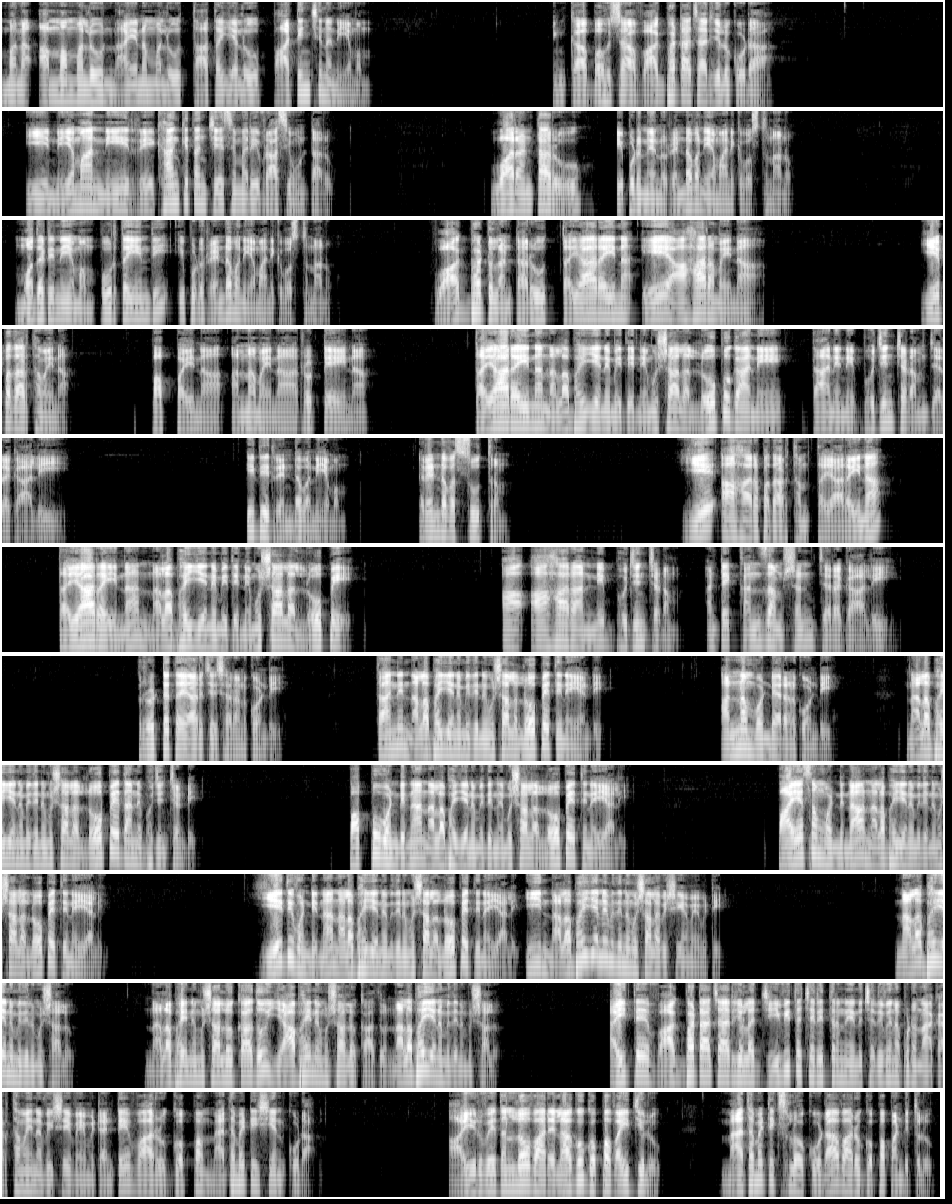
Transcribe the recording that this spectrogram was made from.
మన అమ్మమ్మలు నాయనమ్మలు తాతయ్యలు పాటించిన నియమం. ఇంకా బహుశా వాగ్భటాచార్యులు కూడా ఈ నియమాన్ని రేఖాంకితం చేసి మరీ వ్రాసి ఉంటారు. వారంటారు ఇప్పుడు నేను రెండవ నియమానికి వస్తున్నాను. మొదటి నియమం పూర్తయింది ఇప్పుడు రెండవ నియమానికి వస్తున్నాను. వాగ్భటులంటారు తయారైన ఏ ఆహారమైనా ఏ పదార్థమైనా పప్పైనా అన్నమైనా రొట్టె అయినా తయారైన నలభై ఎనిమిది నిమిషాల లోపుగానే దానిని భుజించడం జరగాలి. ఇది రెండవ నియమం. రెండవ సూత్రం. ఏ ఆహార పదార్థం తయారైనా తయారైన నలభై ఎనిమిది నిమిషాల లోపే ఆ ఆహారాన్ని భుజించడం అంటే కన్జంప్షన్ జరగాలి. రొట్టె తయారు చేశారనుకోండి దాన్ని నలభై ఎనిమిది నిమిషాల లోపే తినేయండి. అన్నం వండారనుకోండి నలభై ఎనిమిది నిమిషాల లోపే దాన్ని భుజించండి. పప్పు వండినా నలభై ఎనిమిది నిమిషాల లోపే తినేయాలి. పాయసం వండినా నలభై ఎనిమిది నిమిషాల లోపే తినేయాలి. ఏది వండినా నలభై ఎనిమిది నిమిషాల లోపే తినేయాలి. ఈ నలభై ఎనిమిది నిమిషాల విషయమేమిటి నలభై ఎనిమిది నిమిషాలు. నలభై నిమిషాలు కాదు యాభై నిమిషాలు కాదు నలభై ఎనిమిది నిమిషాలు. అయితే వాగ్భటాచార్యుల జీవిత చరిత్ర నేను చదివినప్పుడు నాకు అర్థమైన విషయం ఏమిటంటే వారు గొప్ప మ్యాథమెటీషియన్ కూడా. ఆయుర్వేదంలో వారెలాగూ గొప్ప వైద్యులు. మ్యాథమెటిక్స్లో కూడా వారు గొప్ప పండితులు.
